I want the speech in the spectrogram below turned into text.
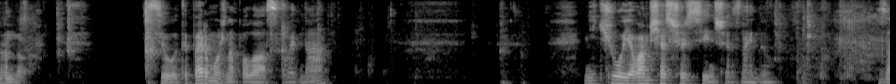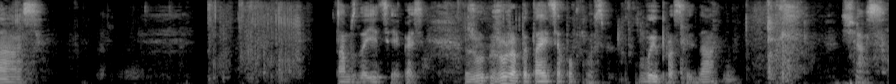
Все, тепер можна поласувати, да? Нічого, я вам зараз щось інше знайду. Зараз. Там, здається, якась Жу- жужа питається випросити, да? Зараз.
